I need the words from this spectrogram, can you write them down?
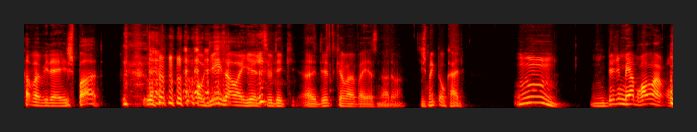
aber wieder gespart. oh, die ist aber hier zu dick. Also, das können wir vergessen. Warte mal. Die schmeckt auch kalt. Mmh, ein bisschen mehr brauchen wir. Oh.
